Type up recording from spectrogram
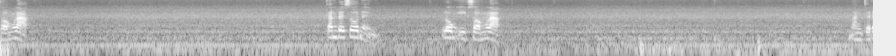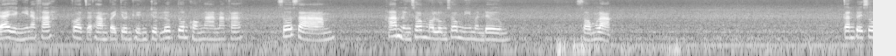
สองหลัก กันด้วยโซ่หนึ่งลงอีกสองหลัก มันจะได้อย่างนี้นะคะ ก็จะทำไปจนถึงจุดเริ่มต้นของงานนะคะ โซ่สามข้ามหนึ่งช่องมาลงช่องนี้เหมือนเดิมสองหลัก กันด้วยโซ่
